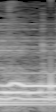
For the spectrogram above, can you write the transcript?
Oh.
